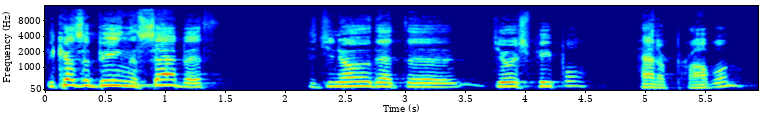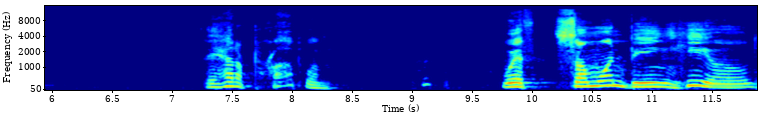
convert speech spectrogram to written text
Because of being the Sabbath, did you know that the Jewish people had a problem they had a problem with someone being healed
